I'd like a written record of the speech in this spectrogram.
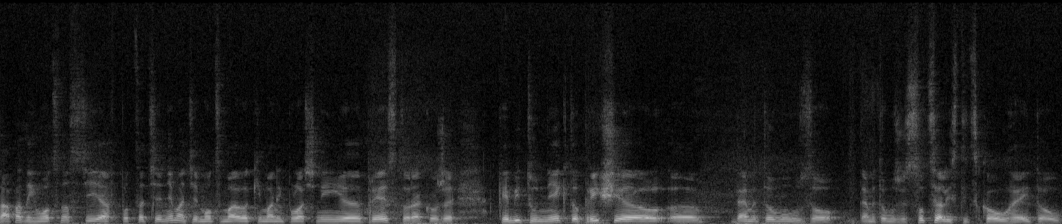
západných mocností a v podstate nemáte moc veľký manipulačný e, priestor. Akože keby tu niekto prišiel, dajme tomu, zo, dajme tomu že socialistickou, hej, tou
